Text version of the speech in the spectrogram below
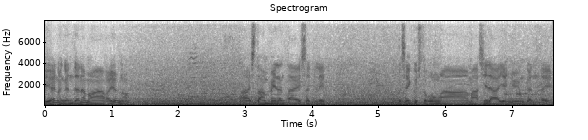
Ayan, ang kayo, no? Ah, standby lang tayo saglit. Kasi gusto kong ah, masilayan nyo yung ganda eh.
